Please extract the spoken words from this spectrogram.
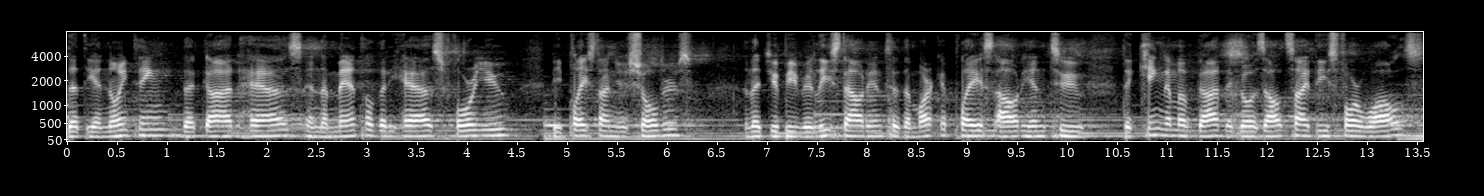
That the anointing that God has and the mantle that He has for you be placed on your shoulders and that you be released out into the marketplace, out into the kingdom of God that goes outside these four walls.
